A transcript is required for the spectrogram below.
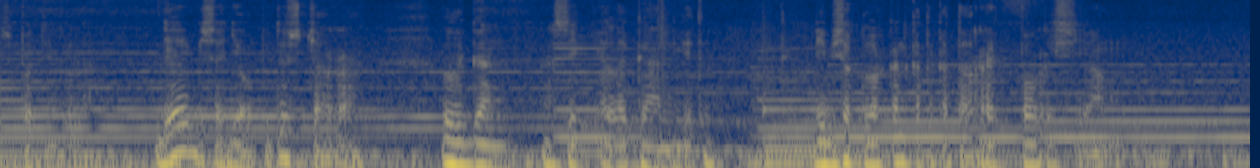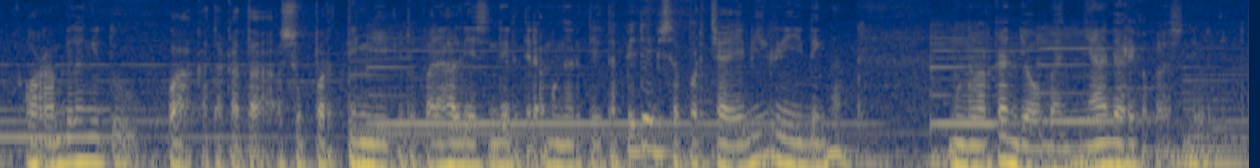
seperti itulah. Dia bisa jawab itu secara elegan asik elegan gitu. Dia bisa keluarkan kata-kata rektoris yang orang bilang itu wah kata-kata super tinggi gitu padahal dia sendiri tidak mengerti. Tapi dia bisa percaya diri dengan mengeluarkan jawabannya dari kepala sendiri gitu.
